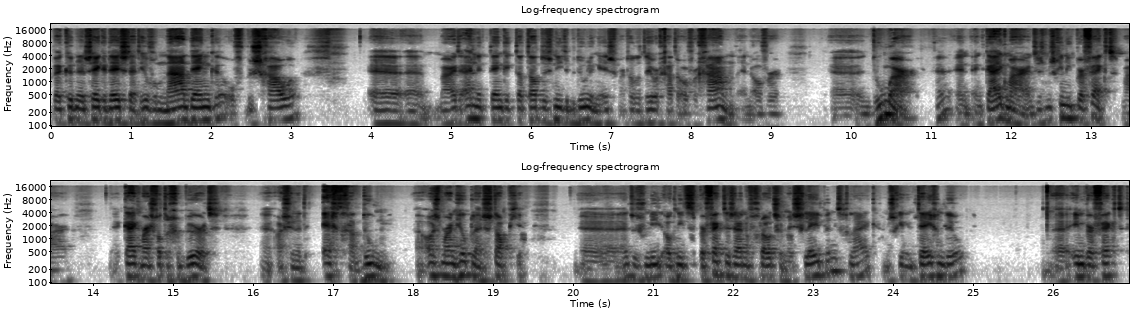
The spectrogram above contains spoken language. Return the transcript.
wij kunnen zeker deze tijd heel veel nadenken of beschouwen. Uh, uh, maar uiteindelijk denk ik dat dat dus niet de bedoeling is, maar dat het heel erg gaat over gaan en over uh, doe maar hè, en, en kijk maar. Het is misschien niet perfect, maar kijk maar eens wat er gebeurt als je het echt gaat doen. als maar een heel klein stapje. Uh, het hoeft niet, ook niet perfect te zijn of groot en meeslepend gelijk. Misschien in tegendeel. Uh, imperfect.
